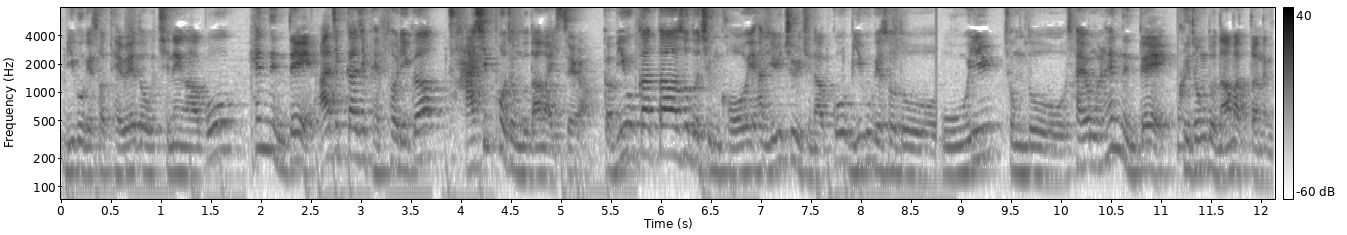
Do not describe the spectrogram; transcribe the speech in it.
미국에서 대회도 진행하고 했는데 아직까지 배터리가 40% 정도 남아 있어요. 그러니까 미국 갔다 와서도 지금 거의 한 일주일 지났고 미국에서도 5일 정도 사용을 했는데 그 정도 남았다는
